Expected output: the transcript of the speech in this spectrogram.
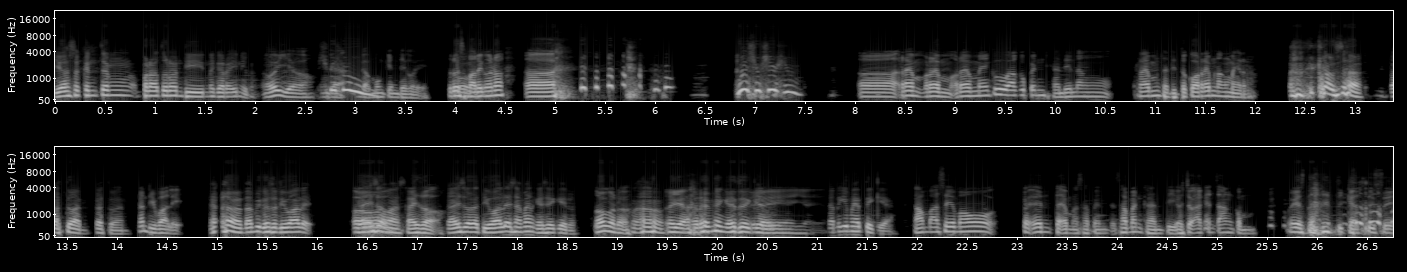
ya sekenceng peraturan di negara ini lah. Oh iya, enggak, enggak mungkin deh kok. Terus Oh. mari ngono eh eh, rem rem remnya iku aku pengen ganti nang rem tadi teko rem nang mer. Gak usah, katuan, katuan. Kan dibalik. Tapi gak usah diwalik. Gak iso, Mas. Gak iso. Gak iso diwalik sampean gak sikil. Oh ngono. Oh iya. Remnya gak Iya sikil. iya iya. Kan iki metik ya. Kampase mau PNT Mas sampean sampean ganti. Ojo akan cangkem. Dah diganti sih.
